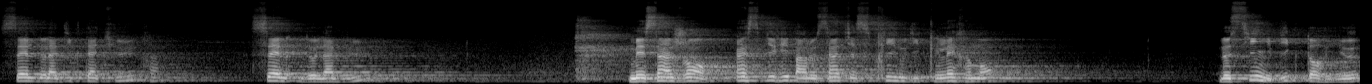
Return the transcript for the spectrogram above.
celle de la dictature, celle de l'abus, mais Saint Jean, inspiré par le Saint-Esprit, nous dit clairement, le signe victorieux,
